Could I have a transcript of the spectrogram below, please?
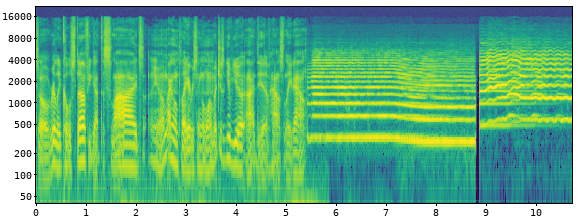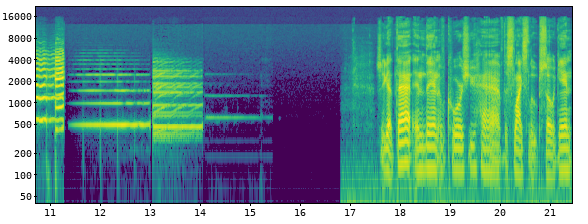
So really cool stuff. You got the slides. You know, I'm not gonna play every single one, but just give you an idea of how it's laid out. So you got that, and then of course you have the slice loop. So again,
